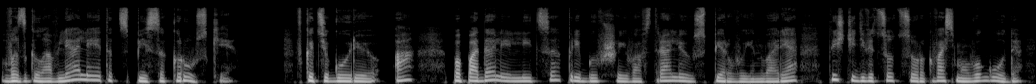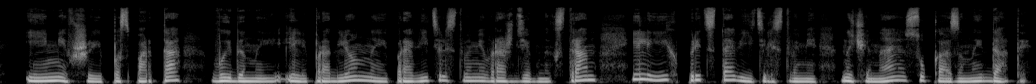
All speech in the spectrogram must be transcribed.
Возглавляли этот список русские. В категорию А попадали лица, прибывшие в Австралию с 1 января 1948 года и имевшие паспорта, выданные или продленные правительствами враждебных стран или их представительствами, начиная с указанной даты.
